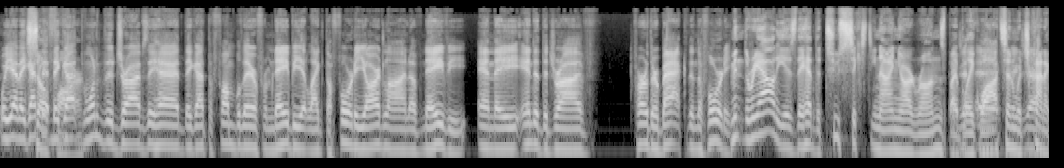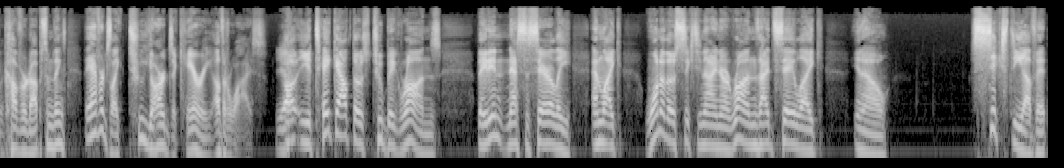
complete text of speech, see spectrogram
Well, yeah, they got so that. They got one of the drives they had. They got the fumble there from Navy at like the 40 yard line of Navy, and they ended the drive further back than the 40. I mean, the reality is they had the two 69 yard runs by Blake eh, Watson, which kind of covered up some things. They averaged like two yards a carry otherwise. Yeah. Uh, you take out those two big runs, they didn't necessarily, and like one of those 69 yard runs, I'd say like, you know, 60 of it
